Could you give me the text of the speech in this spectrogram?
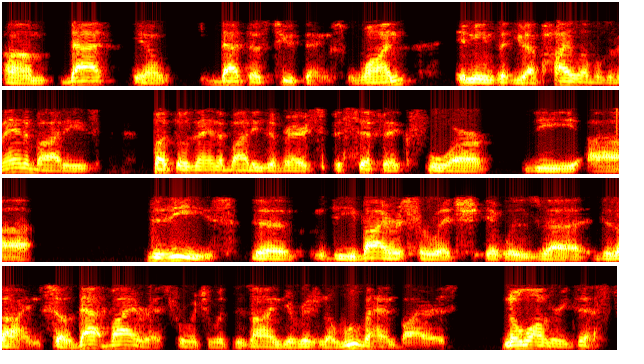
Um, that, you know, that does two things. One, it means that you have high levels of antibodies but those antibodies are very specific for the uh, disease, the the virus for which it was uh, designed. So that virus for which it was designed, the original Wuhan virus, no longer exists.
